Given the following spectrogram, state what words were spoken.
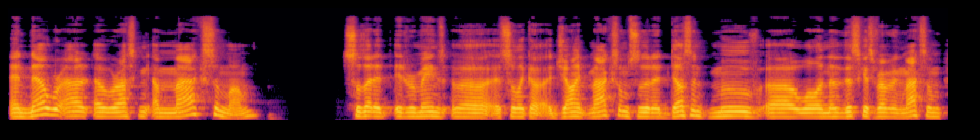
and now we're at, uh, we're asking a maximum so that it, it remains uh, so like a, a, giant maximum so that it doesn't move uh, well in this case for having maximum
